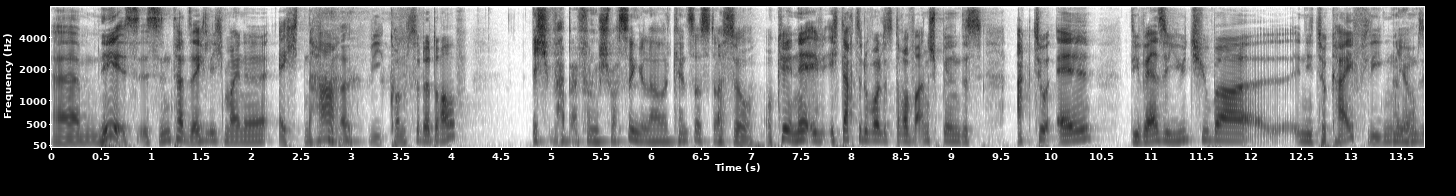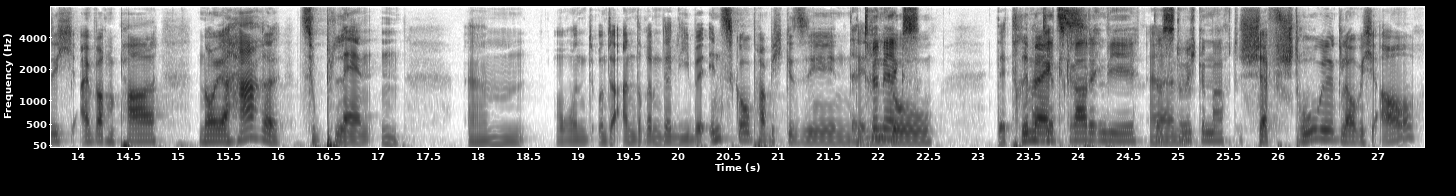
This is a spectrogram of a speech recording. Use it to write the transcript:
ähm, nee, es, es sind tatsächlich meine echten Haare. Wie kommst du da drauf? Ich habe einfach nur Schwachsinn gelabert, kennst du das doch? Ach so, okay. Nee, ich dachte, du wolltest darauf anspielen, dass aktuell diverse YouTuber in die Türkei fliegen, ja. um sich einfach ein paar neue Haare zu planten. Ähm, und unter anderem der liebe Inscope habe ich gesehen, der, der. Nigo, der Trimax. Hat jetzt gerade irgendwie das ähm, durchgemacht. Chef Strogel, glaube ich auch.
